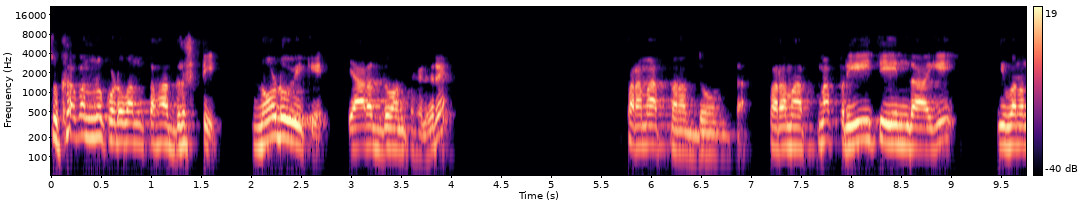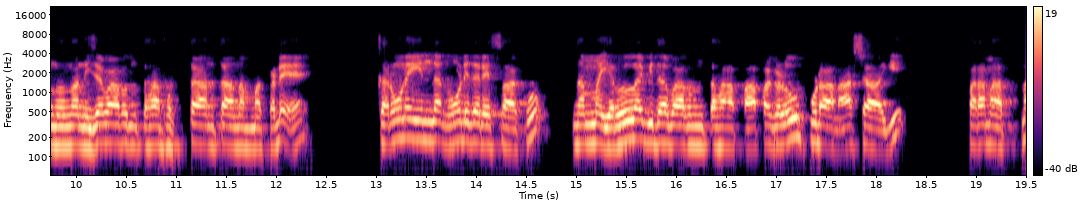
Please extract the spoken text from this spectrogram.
ಸುಖವನ್ನು ಕೊಡುವಂತಹ ದೃಷ್ಟಿ, ನೋಡುವಿಕೆ ಯಾರದ್ದು ಅಂತ ಹೇಳಿದ್ರೆ ಪರಮಾತ್ಮನದ್ದು ಅಂತ. ಪರಮಾತ್ಮ ಪ್ರೀತಿಯಿಂದಾಗಿ ಇವನು ನನ್ನ ನಿಜವಾದಂತಹ ಭಕ್ತ ಅಂತ ನಮ್ಮ ಕಡೆ ಕರುಣೆಯಿಂದ ನೋಡಿದರೆ ಸಾಕು. ನಮ್ಮ ಎಲ್ಲ ವಿಧವಾದಂತಹ ಪಾಪಗಳೂ ಕೂಡ ನಾಶ ಆಗಿ ಪರಮಾತ್ಮ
